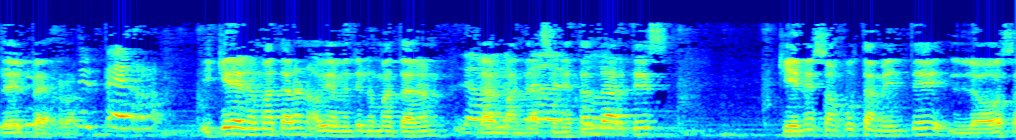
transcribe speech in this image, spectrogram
del perro. del perro. ¿Y quiénes los mataron? Obviamente los mataron Los- la los hermandad sin Brotherhood. estandartes, quienes son justamente los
